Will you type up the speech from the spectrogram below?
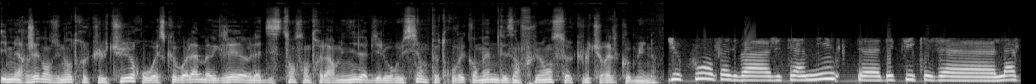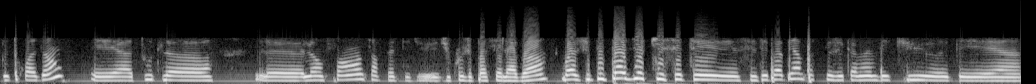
immergé dans une autre culture? Ou est-ce que, voilà, malgré euh, la distance entre l'Arménie et la Biélorussie, on peut trouver quand même des influences culturelles communes? Du coup, en fait, bah, j'étais à Minsk depuis que j'ai l'âge de 3 ans. Et toute le l'enfance en fait du, du coup j'ai passé là-bas. Moi je peux pas dire que c'était c'était pas bien parce que j'ai quand même vécu euh, des euh,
